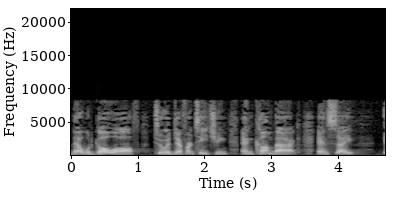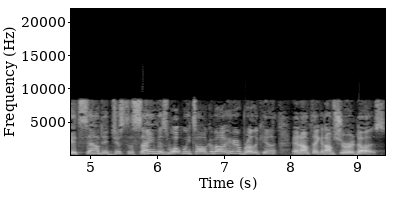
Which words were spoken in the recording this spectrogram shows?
that would go off to a different teaching and come back and say, it sounded just the same as what we talk about here, Brother Kenneth. And I'm thinking, I'm sure it does.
